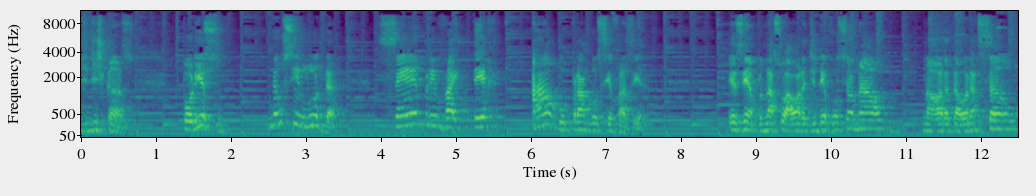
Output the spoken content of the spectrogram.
de descanso. Por isso, não se iluda, sempre vai ter algo para você fazer. Exemplo, na sua hora de devocional, na hora da oração,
